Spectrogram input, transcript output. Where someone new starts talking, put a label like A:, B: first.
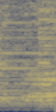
A: Jesus.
